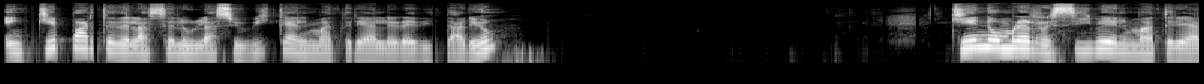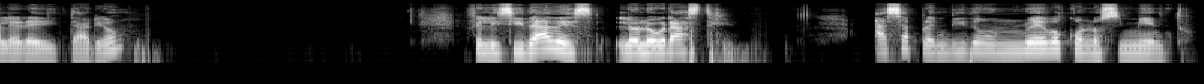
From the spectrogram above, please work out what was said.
¿En qué parte de la célula se ubica el material hereditario? ¿Qué nombre recibe el material hereditario? Felicidades, lo lograste. Has aprendido un nuevo conocimiento.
